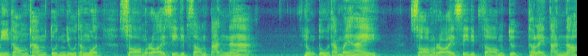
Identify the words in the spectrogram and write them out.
มีทองคำตุนอยู่ทั้งหมด 242 ตันนะฮะลุงตู่ทำไว้ให้ 242 จุดเท่าไหร่ตันเนาะ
